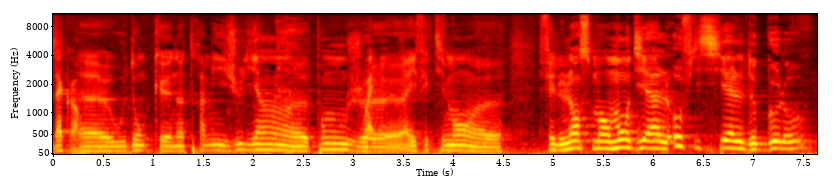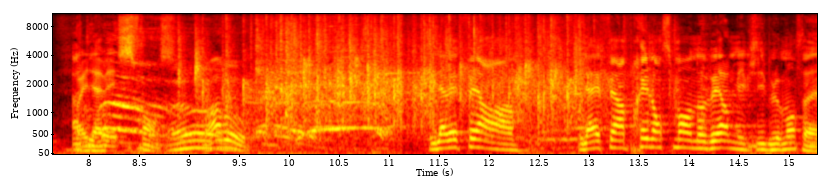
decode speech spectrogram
D'accord. Euh, où donc euh, notre ami Julien euh, Ponge euh, a effectivement euh, fait le lancement mondial officiel de Golo à Ouais, il Devox avait- France. Oh. Bravo. Il avait fait un, il avait fait un pré-lancement en Auvergne, mais visiblement ça.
